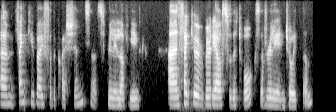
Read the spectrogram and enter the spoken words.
Um, thank you both for the questions. That's really lovely. And thank you everybody else for the talks. I've really enjoyed them.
